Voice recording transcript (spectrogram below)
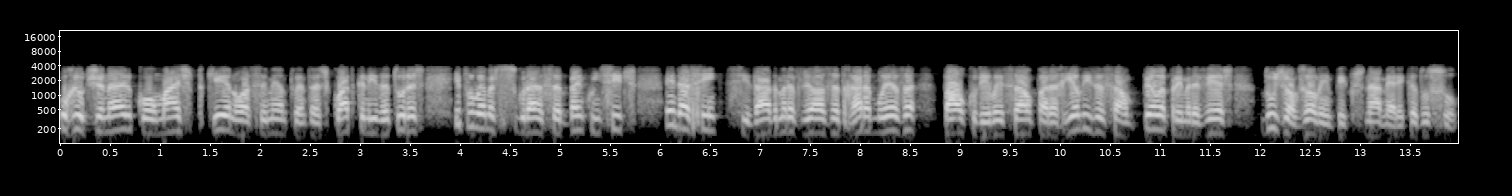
O Rio de Janeiro, com o mais pequeno orçamento entre as quatro candidaturas e problemas de segurança bem conhecidos, ainda assim, cidade maravilhosa de rara beleza, palco de eleição para a realização pela primeira vez dos Jogos Olímpicos na América do Sul.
